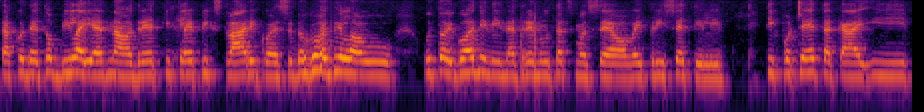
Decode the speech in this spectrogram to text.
tako da je to bila jedna od redkih lepih stvari koja se dogodila u, u toj godini. Na trenutak smo se ovaj, prisetili tih početaka i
